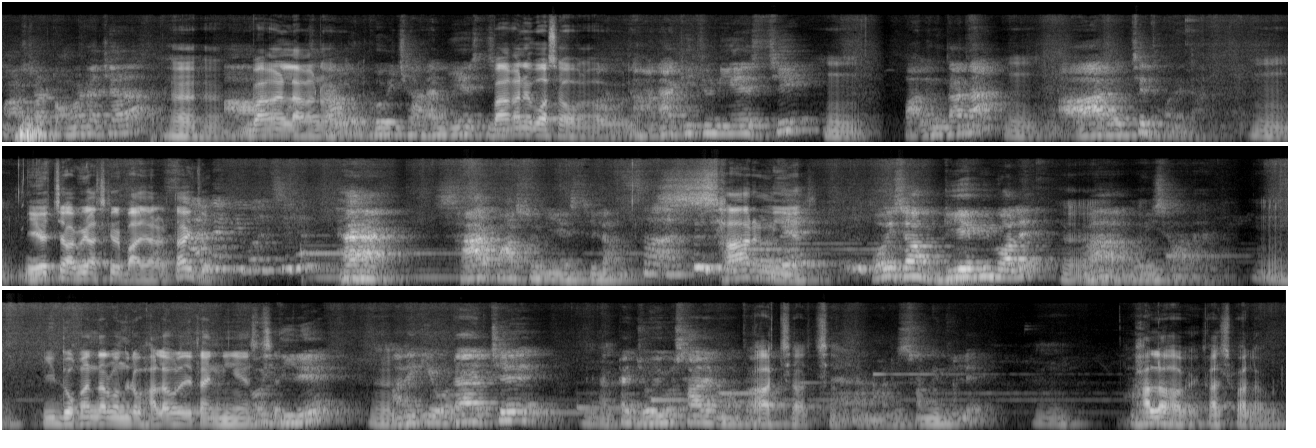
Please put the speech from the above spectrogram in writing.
পাঁচটা টমেটো চারা। হ্যাঁ হ্যাঁ। বাগানে লাগানো হবে। ওলকপি চারা নিয়ে এসেছি বাগানে বসাবো হবে। বলে কিছু নিয়ে এসেছি হুম। পালং দানা হুম। আর হচ্ছে ধনে দানা। হুম। এই হচ্ছে আবির আজকের বাজার তাই তো? হ্যাঁ হ্যাঁ। সার পাঁচশো নিয়ে এসেছিলাম। সার নিয়ে ওই সব ডিএপি বলে। হ্যাঁ। হ্যাঁ ওই সার আর। এই দোকানদার বন্ধুরা ভালো বলে তাই নিয়ে ওই এসছে। দিলে মানে কি ওটা হচ্ছে একটা জৈব সারের মতো। আচ্ছা আচ্ছা। হ্যাঁ মাটির সঙ্গে দিলে। ভালো হবে গাছপালাগুলো।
